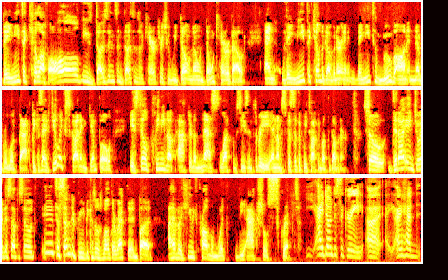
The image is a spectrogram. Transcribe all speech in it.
They need to kill off all these dozens and dozens of characters who we don't know and don't care about. And they need to kill the governor and they need to move on and never look back because I feel like Scott M. Gimple is still cleaning up after the mess left from season three. And I'm specifically talking about the governor. So did I enjoy this episode? Eh, to some degree because it was well directed, but I have a huge problem with the actual script. I don't disagree. Uh, I, I had,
